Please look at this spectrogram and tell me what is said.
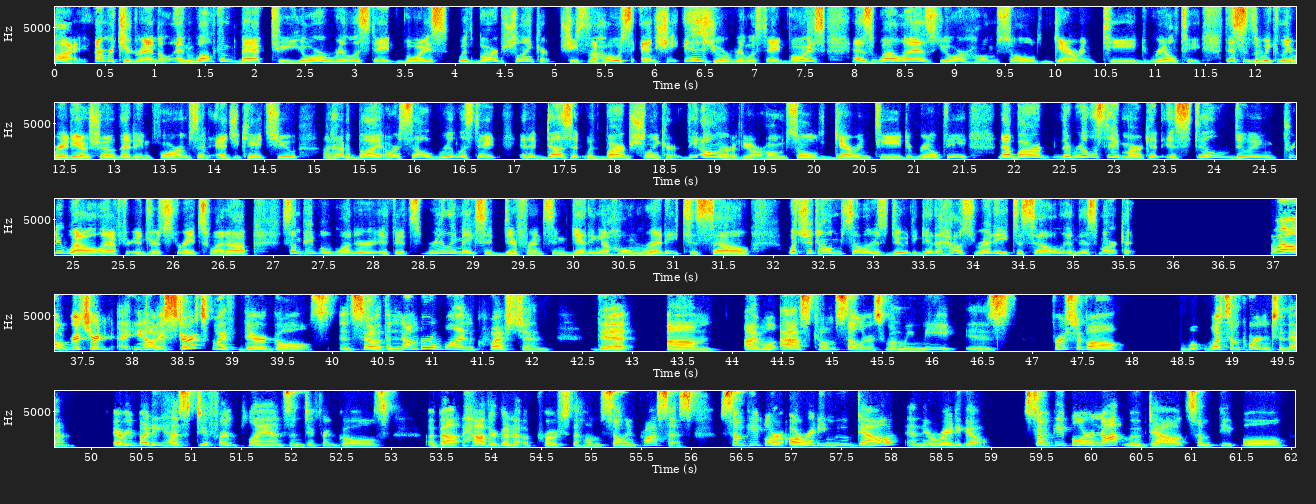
Hi, I'm Richard Randall, and welcome back to Your Real Estate Voice with Barb Schlinker. She's the host, and she is your real estate voice, as well as your home sold guaranteed realty. This is the weekly radio show that informs and educates you on how to buy or sell real estate, and it does it with Barb Schlinker, the owner of your home sold guaranteed realty. Now, Barb, the real estate market is still doing pretty well after interest rates went up. Some people wonder if it really makes a difference in in getting a home ready to sell. What should home sellers do to get a house ready to sell in this market? Well, Richard, you know, it starts with their goals. And so the number one question that um, I will ask home sellers when we meet is first of all, w- what's important to them? Everybody has different plans and different goals about how they're going to approach the home selling process. Some people are already moved out and they're ready to go. Some people are not moved out. Some people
